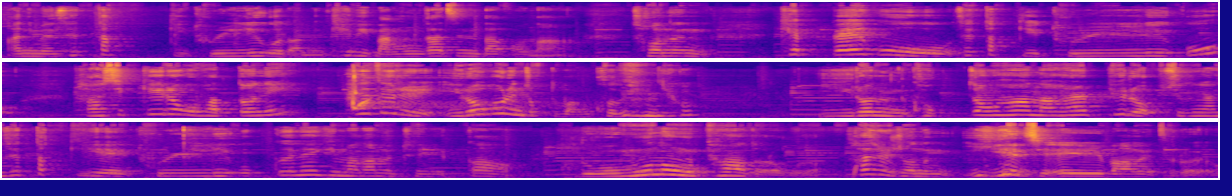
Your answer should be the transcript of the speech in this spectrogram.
아니면 세탁기 돌리고 나면 캡이 망가진다거나 저는 캡 빼고 세탁기 돌리고 다시 끼려고 봤더니 패드를 잃어버린 적도 많거든요. 이런 걱정 하나 할 필요 없이 그냥 세탁기에 돌리고 꺼내기만 하면 되니까 너무너무 편하더라고요. 사실 저는 이게 제일 마음에 들어요.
